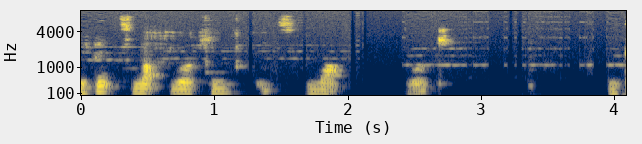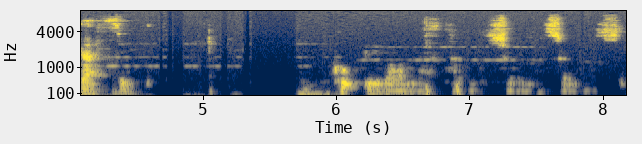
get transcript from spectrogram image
If it's not working, it's not working. That's it. Could be wrong this time. So, so, so.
